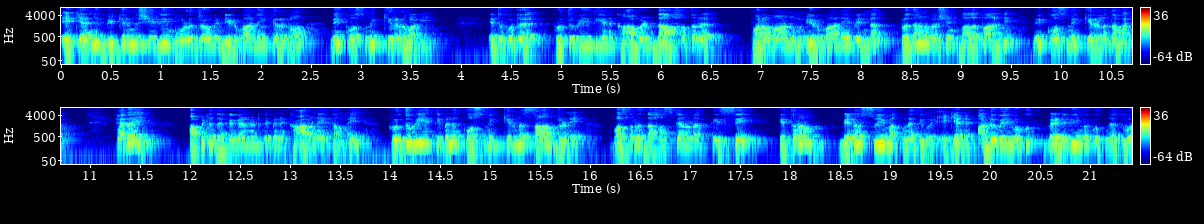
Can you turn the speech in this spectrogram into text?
ඒ කියන්නේ විකිරණශීලී මූලද්‍රව්‍ය නිර්මාණය කරනවා මේ කොස්මික් කිරණ වගේ. එතකොට පෘථිවියේ තියෙන කාබන් 14 පරමාණු නිර්මාණය වෙන්න ප්‍රධාන වශයෙන් බලපාන්නේ මේ කොස්මික් කිරණ තමයි. හැබැයි අපිට දැක ගන්නට තිබෙන කාරණය තමයි පෘථිවියේ තිබෙන කොස්මික් කිරණ සාන්ද්‍රණය වසර දහස් ගණනක් තිස්සේ එතරම් වෙනස් වීමක් නැතිව ඒ කියන්නේ අඩුවීමකුත් වැඩිවීමකුත් නැතුව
